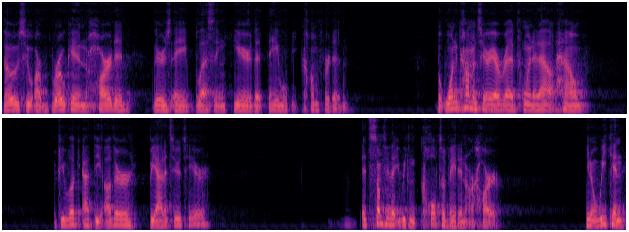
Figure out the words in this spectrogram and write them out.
those who are broken hearted. There's a blessing here that they will be comforted. But one commentary I read pointed out how, if you look at the other Beatitudes here, it's something that we can cultivate in our heart. You know, we can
